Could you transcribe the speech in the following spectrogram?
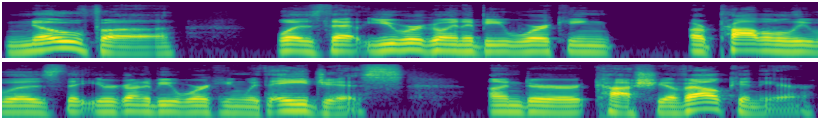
Nova was that you were going to be working or probably was that you're going to be working with Aegis under Kasiha Valkanir.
